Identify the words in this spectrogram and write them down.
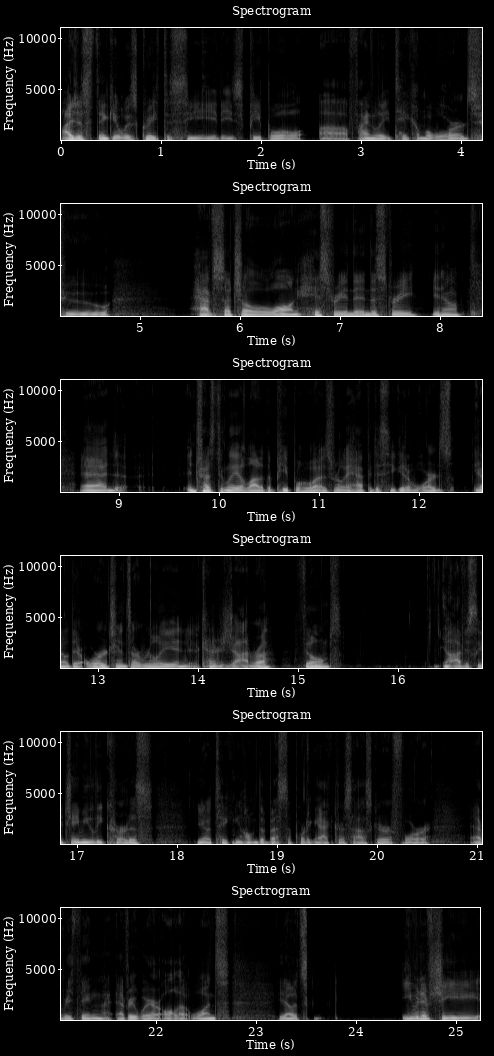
I just think it was great to see these people uh, finally take home awards who have such a long history in the industry, you know, and interestingly, a lot of the people who I was really happy to see get awards, you know, their origins are really in kind of genre films. You know, obviously Jamie Lee Curtis, you know, taking home the Best Supporting Actress Oscar for Everything Everywhere All at Once. You know, it's even if she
